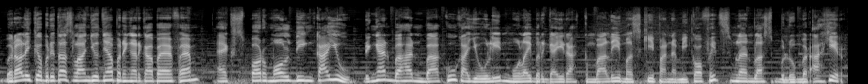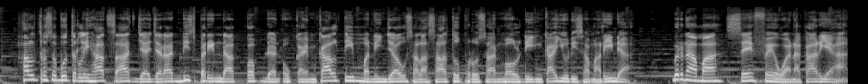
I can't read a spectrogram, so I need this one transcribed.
Beralih ke berita selanjutnya pendengar KPFM, ekspor molding kayu dengan bahan baku kayu ulin mulai bergairah kembali meski pandemi COVID-19 belum berakhir. Hal tersebut terlihat saat jajaran Disperindak dan UKM Kaltim meninjau salah satu perusahaan molding kayu di Samarinda, bernama CV Wanakarya.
